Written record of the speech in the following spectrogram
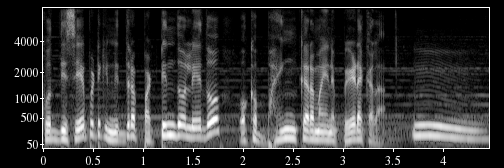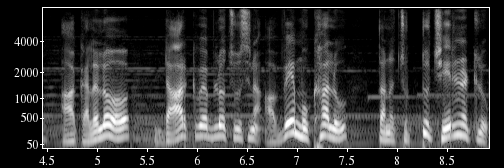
కొద్దిసేపటికి నిద్ర పట్టిందో లేదో ఒక భయంకరమైన పీడకల. ఆ కలలో డార్క్ వెబ్లో చూసిన అవే ముఖాలు తన చుట్టూ చేరినట్లు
